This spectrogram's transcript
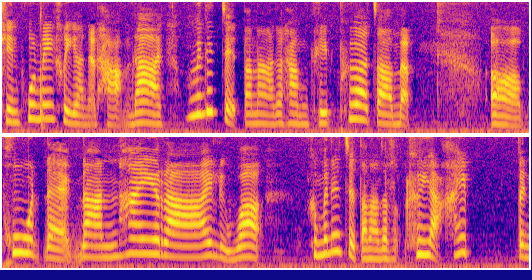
ชินพูดไม่เคลียร์เนี่ยถามได้ ไม่ได้เจตนาจะทำคลิปเพื่อจะแบบเอ่อพูดแดกดันให้ร้ายหรือว่าคือไม่ได้เจตนาจะคืออยากให้เป็น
